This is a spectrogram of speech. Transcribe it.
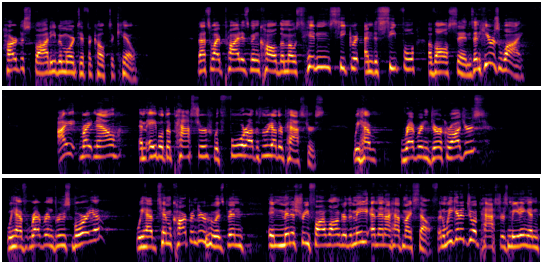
Hard to spot, even more difficult to kill. That's why pride has been called the most hidden, secret, and deceitful of all sins. And here's why. I, right now, am able to pastor with four other, three other pastors. We have Reverend Dirk Rodgers, we have Reverend Bruce Boria, we have Tim Carpenter, who has been in ministry far longer than me, and then I have myself. And we get into a pastor's meeting, and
